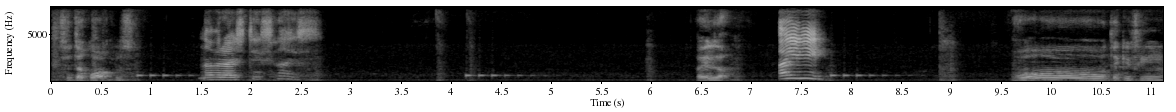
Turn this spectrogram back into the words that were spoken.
Você tá com óculos? Na verdade, tem sinais. Ele lá. Aí! Oh, até que fim.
